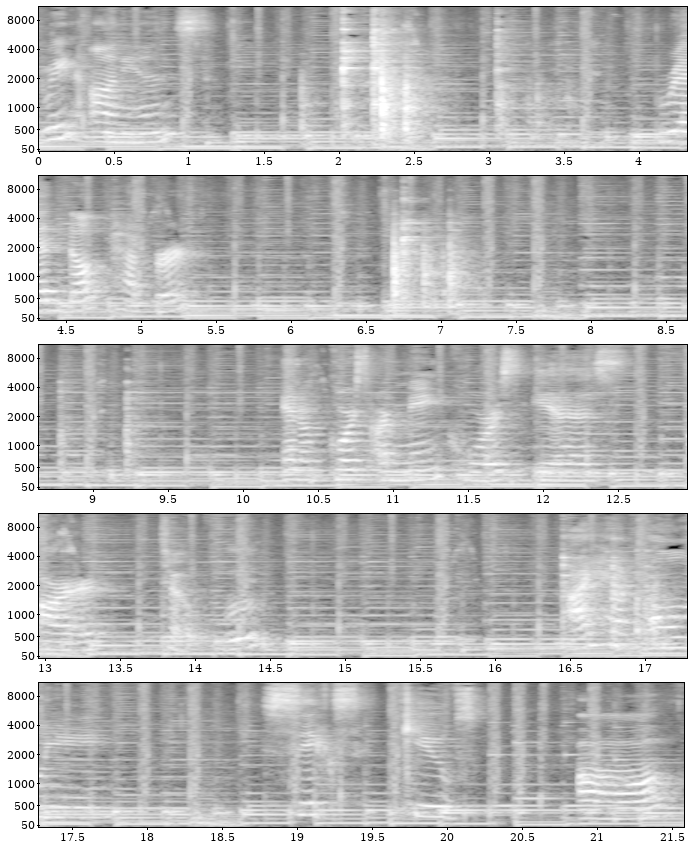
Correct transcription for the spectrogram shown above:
green onions, red bell pepper, and of course our main course is our tofu. I have only six cubes of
